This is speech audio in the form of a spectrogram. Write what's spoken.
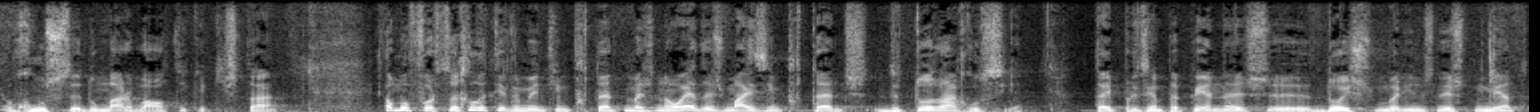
russa do Mar Báltico, aqui está. É uma força relativamente importante, mas não é das mais importantes de toda a Rússia. Tem, por exemplo, apenas uh, dois submarinos neste momento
